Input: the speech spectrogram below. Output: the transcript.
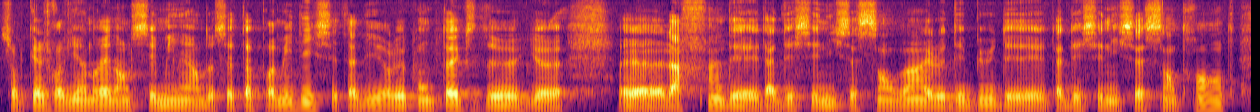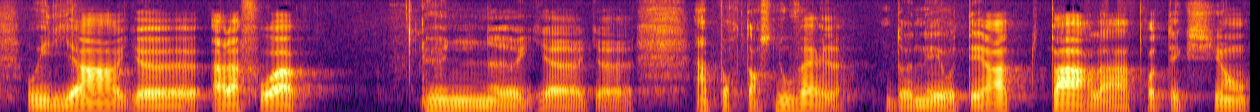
sur lequel je reviendrai dans le séminaire de cet après-midi, c'est-à-dire le contexte de euh, euh, la fin de la décennie 1620 et le début de la décennie 1630, où il y a à la fois une importance nouvelle donnée au théâtre par la protection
